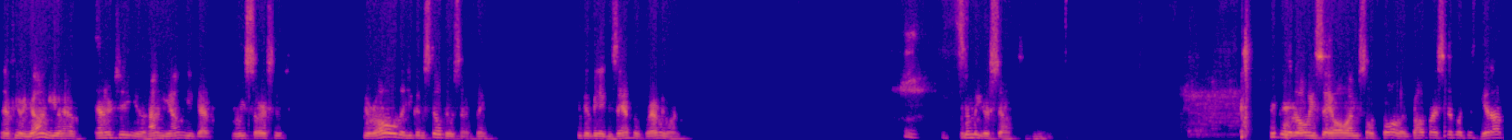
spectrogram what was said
And if you're young, you have energy, you're young, young, you got resources. You're old and you can still do something. You can be an example for everyone. Hmm. Limit yourself. People would always say, oh, I'm so tall. And Prabhupada said, well, just get up.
